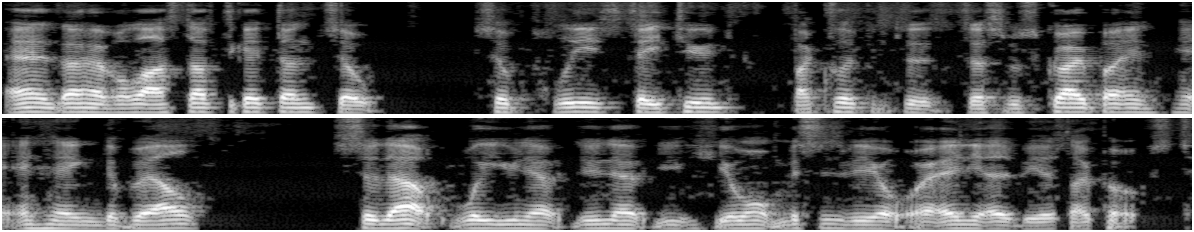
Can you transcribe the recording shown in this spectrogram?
and I have a lot of stuff to get done. So so please stay tuned by clicking the, the subscribe button and hitting the bell so that way you know you know you, you won't miss this video or any other videos I post.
